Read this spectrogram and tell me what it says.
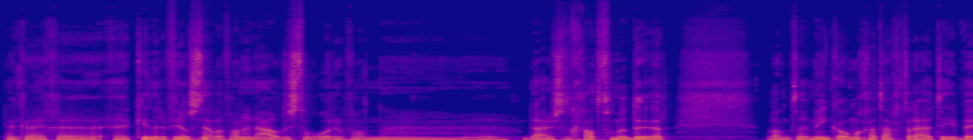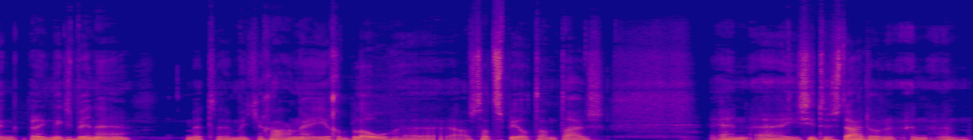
Dan krijgen uh, kinderen veel sneller van hun ouders te horen van daar is het gat van de deur. Want mijn inkomen gaat achteruit en je brengt, brengt niks binnen. Hè? Met, met je gehangen en je geblo, als dat speelt dan thuis. En je ziet dus daardoor een, een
